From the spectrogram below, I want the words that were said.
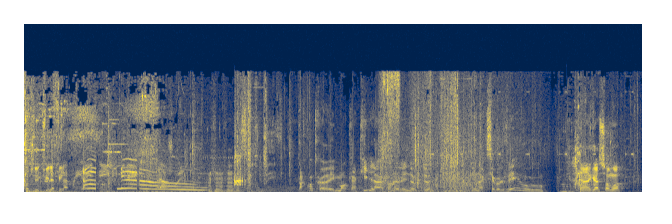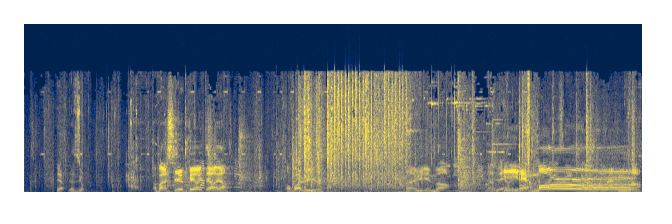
Quand je l'ai tué, il a fait. Bien joué. Par contre, euh, il me manque un kill là, j'en avais knock 2. Il y en a un qui s'est relevé ou? Il y a un gars sur moi. Yep, let's go. Ah bah là, c'est le prioritaire, regarde. Oh bah lui. Ah, lui, il est mort. Il est mort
